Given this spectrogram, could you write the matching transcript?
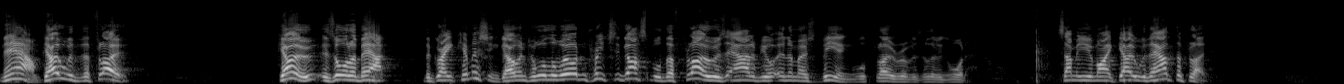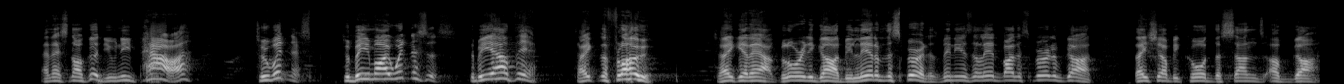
Now, go with the flow. Go is all about the Great Commission. Go into all the world and preach the gospel. The flow is out of your innermost being, will flow rivers of living water. Some of you might go without the flow. And that's not good. You need power to witness, to be my witnesses, to be out there. Take the flow, take it out. Glory to God. Be led of the Spirit, as many as are led by the Spirit of God they shall be called the sons of God.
